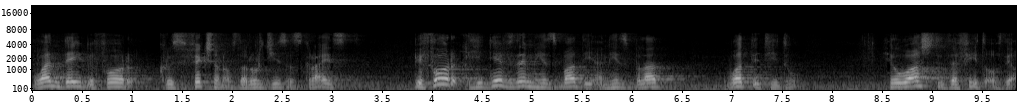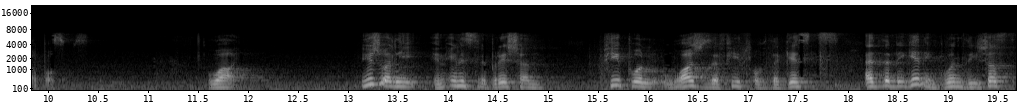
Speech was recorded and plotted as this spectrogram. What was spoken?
one day before crucifixion of the Lord Jesus Christ, before he gave them his body and his blood, what did he do? He washed the feet of the apostles. Why? Usually in any celebration, people wash the feet of the guests at the beginning when they just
